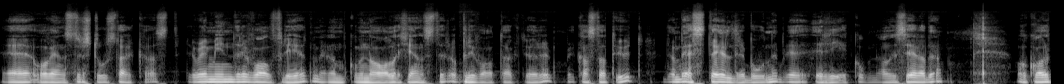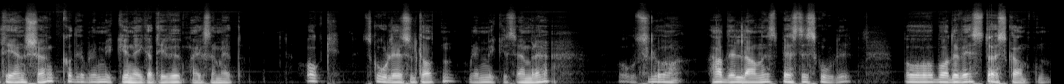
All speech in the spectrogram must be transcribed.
eh, och vänstern stod starkast. Det blev mindre valfrihet mellan kommunala tjänster och privata aktörer. blev kastat ut. De bästa äldreboendena blev rekommunaliserade. Och kvaliteten sjönk och det blev mycket negativ uppmärksamhet. Och skolresultaten blev mycket sämre. Oslo hade landets bästa skolor på både väst och östkanten.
